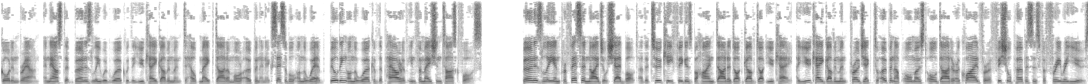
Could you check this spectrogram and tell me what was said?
Gordon Brown, announced that Berners-Lee would work with the UK government to help make data more open and accessible on the web, building on the work of the Power of Information Task Force. Berners-Lee and Professor Nigel Shadbolt are the two key figures behind data.gov.uk, a UK government project to open up almost all data acquired for official purposes for free reuse.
